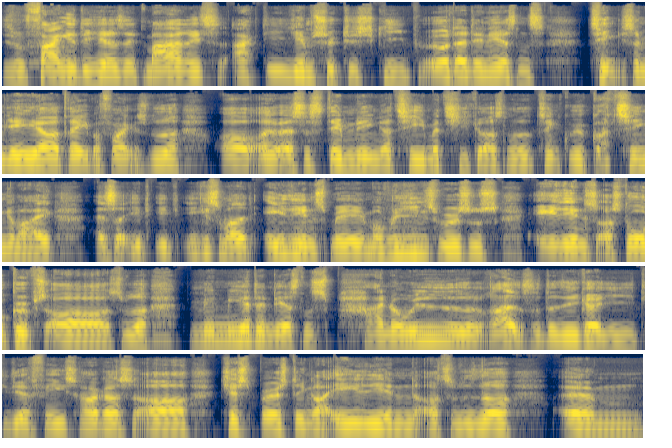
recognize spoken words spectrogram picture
ligesom fanget det her så et mareridtsagtigt hjemsøgte skib, og der er den her sådan, ting, som jager og dræber folk osv., og, og, og altså stemning og tematikker og sådan noget, ting kunne jeg godt tænke mig, ikke? Altså et, et, ikke så meget et Aliens med Marines versus Aliens og store gøbs og så videre, men mere den der sådan paranoide redsel, der ligger i de der facehuggers og chestbursting og Alien og så videre. Øhm,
